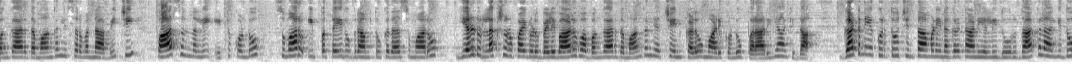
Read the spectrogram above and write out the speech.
ಬಂಗಾರದ ಮಾಂಗಲ್ಯ ಸರವನ್ನ ಬಿಚ್ಚಿ ಪಾರ್ಸಲ್ನಲ್ಲಿ ಇಟ್ಟುಕೊಂಡು ಸುಮಾರು ಇಪ್ಪತ್ತೈದು ಗ್ರಾಂ ತೂಕದ ಸುಮಾರು ಎರಡು ಲಕ್ಷ ರೂಪಾಯಿಗಳು ಬೆಲೆ ಬಾಳುವ ಬಂಗಾರದ ಮಾಂಗಲ್ಯ ಚೈನ್ ಕಳವು ಮಾಡಿಕೊಂಡು ಪರಾರಿಯಾಗಿದ್ದ. ಘಟನೆಯ ಕುರಿತು ಚಿಂತಾಮಣಿ ನಗರ ಠಾಣೆಯಲ್ಲಿ ದೂರು ದಾಖಲಾಗಿದ್ದು,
